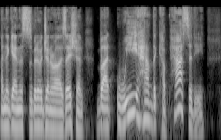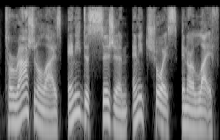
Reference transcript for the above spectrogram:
And again, this is a bit of a generalization, but we have the capacity to rationalize any decision, any choice in our life.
